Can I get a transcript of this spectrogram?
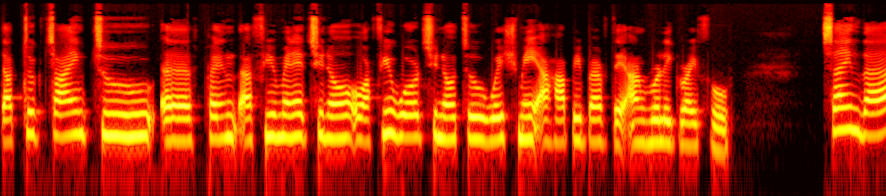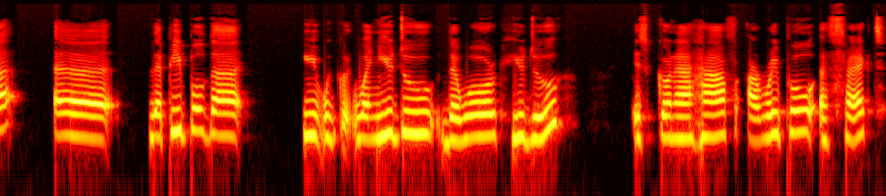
that took time to uh, spend a few minutes, you know, or a few words, you know, to wish me a happy birthday. I'm really grateful. Saying that, uh, the people that you, when you do the work you do, it's gonna have a ripple effect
